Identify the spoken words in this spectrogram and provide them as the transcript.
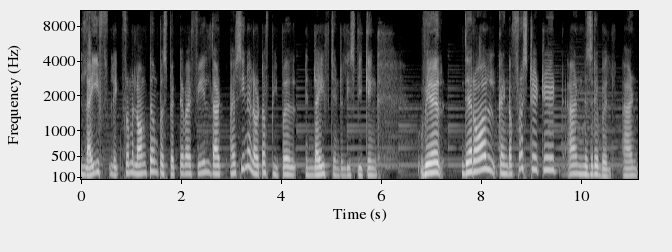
life like from a long term perspective i feel that i've seen a lot of people in life generally speaking where they're all kind of frustrated and miserable. And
